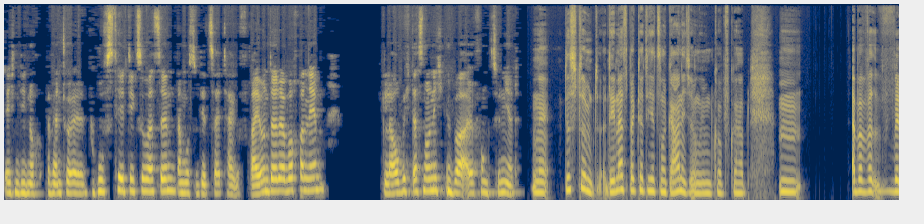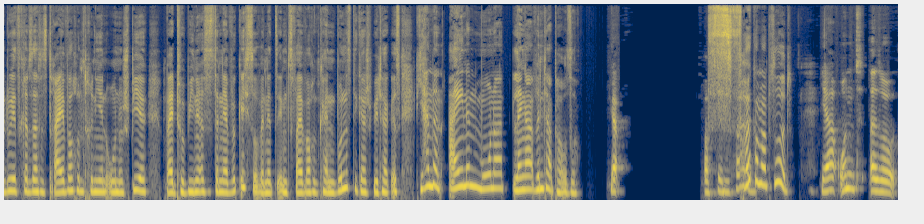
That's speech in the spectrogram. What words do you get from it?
welchen, die noch eventuell berufstätig sowas sind. Da musst du dir zwei Tage frei unter der Woche nehmen. Glaube ich, dass noch nicht überall funktioniert. Nee, das stimmt. Den Aspekt hatte ich jetzt noch gar nicht irgendwie im Kopf gehabt. Mm, aber weil du jetzt gerade sagtest, drei Wochen trainieren ohne Spiel, bei Turbine ist es dann ja wirklich so, wenn jetzt eben zwei Wochen kein Bundesligaspieltag ist, die haben dann einen Monat länger Winterpause. Ja. Auf jeden Fall. Vollkommen absurd. Ja, und also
